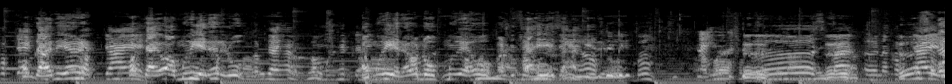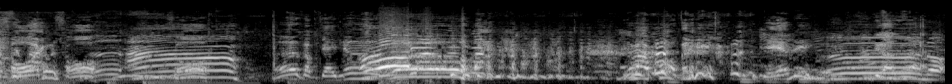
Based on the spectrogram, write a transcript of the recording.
ขอบใจขอบใจนี่ขอบใจขอบใจเอามือเห็นได้ลูกขอบใจครับเอามือเฮ็ดเอามือเห็นเอาหนบมือเอามันจะใช้ใช้เอาเด้อเบิ้งเอเอออสิมาเออนะขอบใจสอด้วยสอเอออ้าวเออกับใจเนื้อโอ้อย่า มาพ่อกันดิเจ็บดิเอเดือดอเนาะ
